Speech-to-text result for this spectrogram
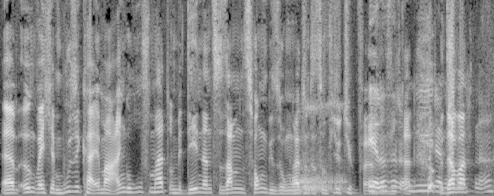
äh, irgendwelche Musiker immer angerufen hat und mit denen dann zusammen einen Song gesungen hat oh. und das auf YouTube veröffentlicht hat. Ja, das hat irgendwie jeder und gemacht, war, ne?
